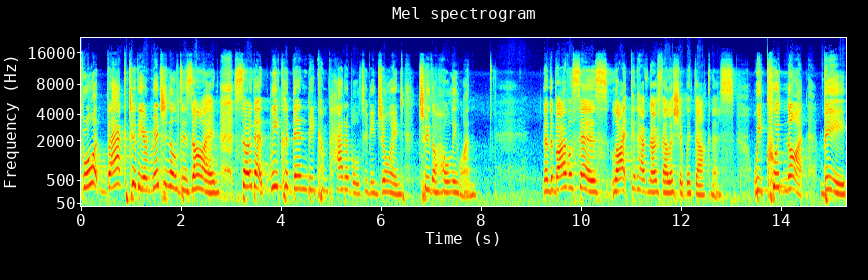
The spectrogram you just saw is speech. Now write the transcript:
brought back to the original design so that we could then be compatible to be joined to the Holy One. Now, the Bible says light can have no fellowship with darkness. We could not be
